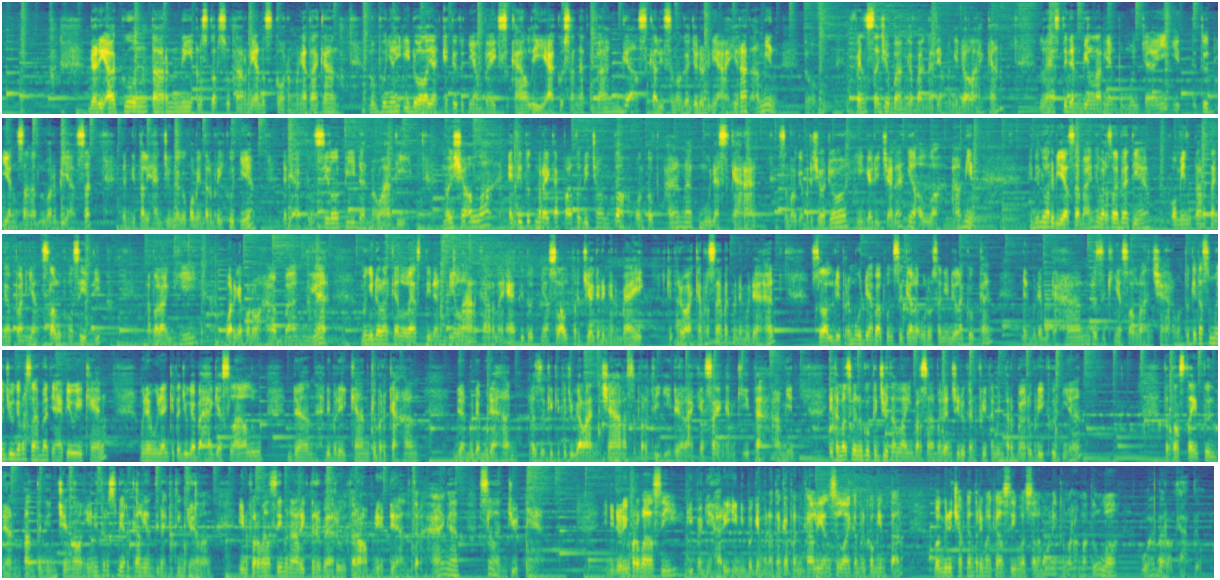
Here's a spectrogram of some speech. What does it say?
Dari akun Tarni underscore Sutarni underscore mengatakan Mempunyai idola yang attitude-nya baik sekali. Aku sangat bangga sekali Semoga jodoh dunia akhirat. Amin. Tuh fans saja bangga banget yang mengidolakan Lesti dan Bilar yang mempunyai itu yang sangat luar biasa. Dan kita lihat juga ke komentar berikutnya Dari akun Silpi dan Mawati Masya Allah, attitude mereka patut dicontoh untuk anak muda sekarang. Semoga berjodoh hingga di ya Allah, amin. Ini luar biasa banget bersahabat ya. Komentar tanggapan yang selalu positif. Apalagi warga Konoha bangga mengidolakan Lesti dan Bilar karena attitude-nya selalu terjaga dengan baik. Kita doakan persahabat mudah-mudahan selalu dipermudah apa pun segala urusan yang dilakukan dan mudah-mudahan rezekinya selalu lancar. Untuk kita semua juga persahabat ya happy weekend. Mudah-mudahan kita juga bahagia selalu dan diberikan keberkahan dan mudah-mudahan rezeki kita juga lancar seperti idola kesayangan kita. Amin. Kita masih menunggu kejutan lain persahabat dan cidukan vitamin terbaru berikutnya. Tetap stay tune dan pantengin channel ini terus biar kalian tidak ketinggalan informasi menarik terbaru, terupdate, dan terhangat selanjutnya. Ini dulu informasi di pagi hari ini. Bagaimana tanggapan kalian? Silahkan berkomentar. Bang Bin ucapkan terima kasih. Wassalamualaikum warahmatullahi wabarakatuh.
